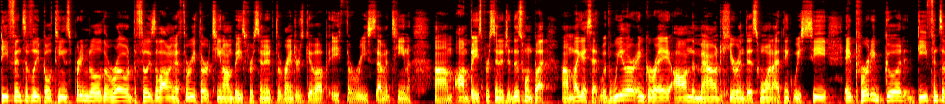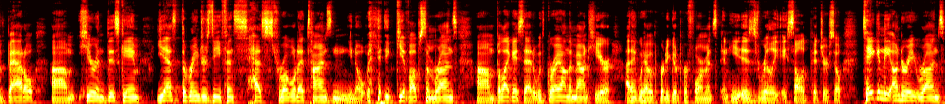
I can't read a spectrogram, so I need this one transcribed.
Defensively, both teams pretty middle of the road. The Phillies allowing a 313 on base percentage. The Rangers give up a 317 um, on base percentage in this one. But um, like I said, with Wheeler and Gray on the mound here in this one, I think we see a pretty good defensive battle um, here in this game. Yes, the Rangers defense has struggled at times and, you know, give up some runs. Um, but like I said, with Gray on the mound here, I think we have a pretty good performance, and he is really a solid pitcher. So taking the under eight runs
